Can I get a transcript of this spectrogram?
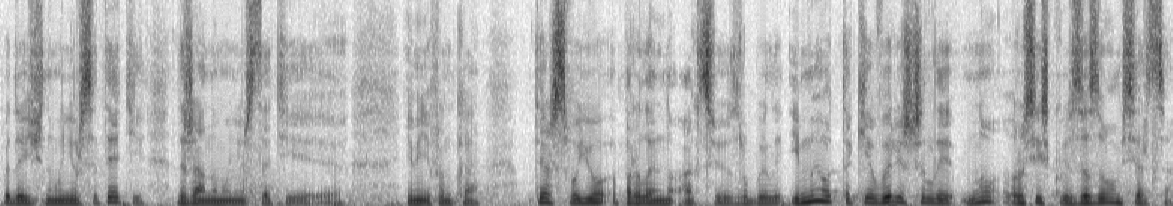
педагогічному університеті, Державному університеті е, імені Франка. Теж свою паралельну акцію зробили. І ми от таке вирішили ну, російською зазовом серця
